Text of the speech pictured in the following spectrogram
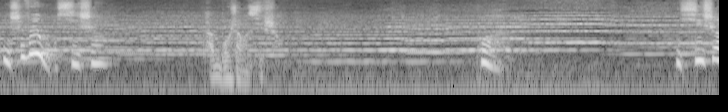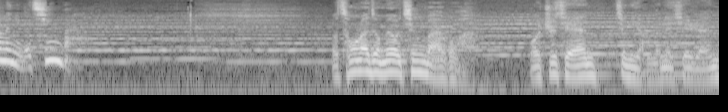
你是为我牺牲？谈不上牺牲。不，你牺牲了你的清白。我从来就没有清白过。我之前敬仰的那些人，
